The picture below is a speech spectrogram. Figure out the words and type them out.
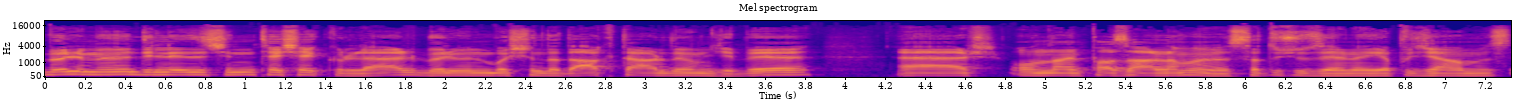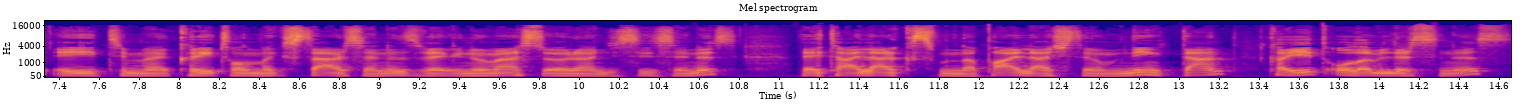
Bölümü dinlediğiniz için teşekkürler. Bölümün başında da aktardığım gibi eğer online pazarlama ve satış üzerine yapacağımız eğitime kayıt olmak isterseniz ve üniversite öğrencisiyseniz detaylar kısmında paylaştığım linkten kayıt olabilirsiniz.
